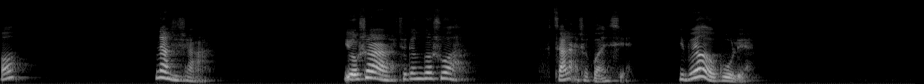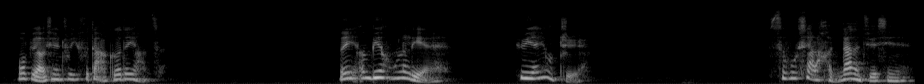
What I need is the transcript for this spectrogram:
哦，那是啥？有事儿就跟哥说，咱俩这关系，你不要有顾虑。”我表现出一副大哥的样子，文阳憋红了脸，欲言又止。似乎下了很大的决心，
